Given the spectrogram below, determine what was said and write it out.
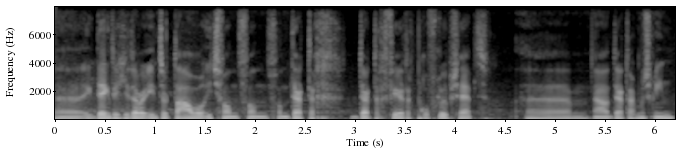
eh, ik denk dat je er in totaal wel iets van, van, van 30, 30, 40 profclubs hebt. Ehm, nou, 30 misschien.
